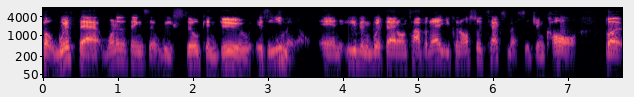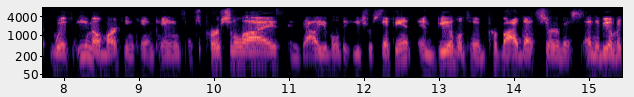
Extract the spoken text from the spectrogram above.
But with that, one of the things that we still can do is email. And even with that, on top of that, you can also text message and call. But with email marketing campaigns, it's personalized and valuable to each recipient and be able to provide that service and to be able to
